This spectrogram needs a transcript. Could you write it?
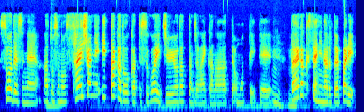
そうですね。あうんとその最初に行ったかどうかってすごい重要だったんじゃないかなって思っていて、うんうん大学生になるとやっぱり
